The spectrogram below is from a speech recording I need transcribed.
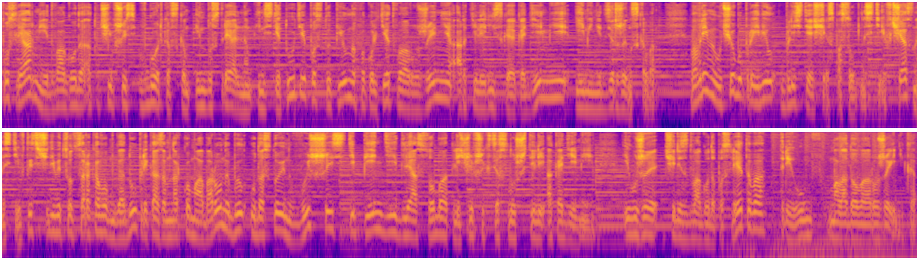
После армии, два года отучившись в Горьковском индустриальном институте, поступил на факультет вооружения артиллерийской академии имени Дзержинского. Во время учебы проявил блестящие способности. В частности, в 1940 году приказом Наркома обороны был удостоен высшей стипендии для особо отличившихся слушателей Академии. И уже через два года после этого – триумф молодого оружейника.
